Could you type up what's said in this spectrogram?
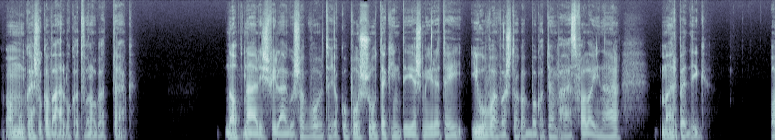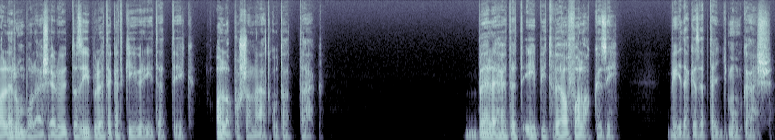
A munkások a vállukat vonogatták. Napnál is világosabb volt, hogy a koporsó tekintélyes méretei jóval vastagabbak a tömbház falainál, már pedig a lerombolás előtt az épületeket kiürítették, alaposan átkutatták. Be lehetett építve a falak közé, védekezett egy munkás.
